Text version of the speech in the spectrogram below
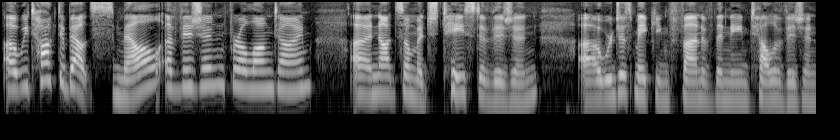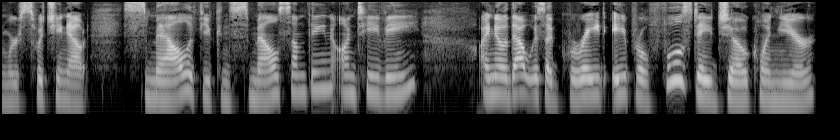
Uh, we talked about smell of vision for a long time, uh, not so much taste of vision. Uh, we're just making fun of the name television. We're switching out smell if you can smell something on TV. I know that was a great April Fool's Day joke one year.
